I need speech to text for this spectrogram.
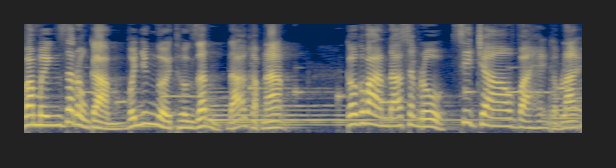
và mình rất đồng cảm với những người thường dân đã gặp nạn. Còn các bạn đã xem video. Xin chào và hẹn gặp lại.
